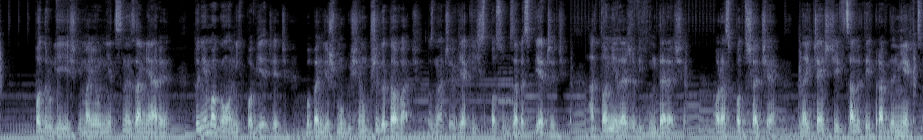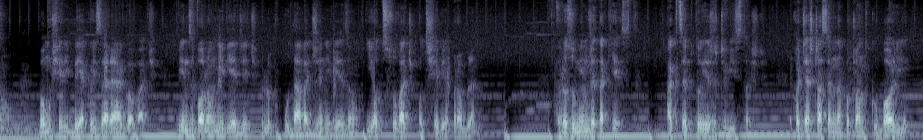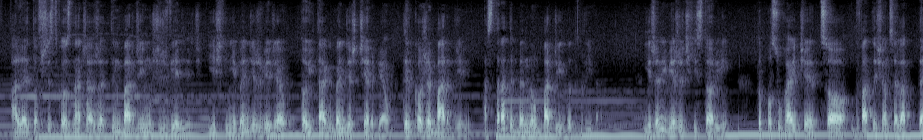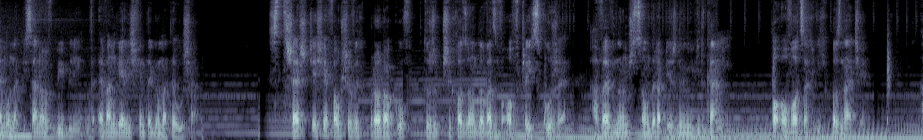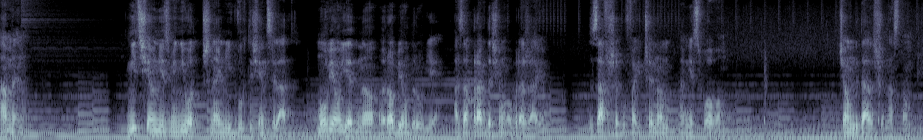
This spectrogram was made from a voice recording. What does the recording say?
po drugie, jeśli mają niecne zamiary, to nie mogą o nich powiedzieć, bo będziesz mógł się przygotować, to znaczy w jakiś sposób zabezpieczyć, a to nie leży w ich interesie. Oraz po trzecie, najczęściej wcale tej prawdy nie chcą, bo musieliby jakoś zareagować, więc wolą nie wiedzieć lub udawać, że nie wiedzą i odsuwać od siebie problem. Rozumiem, że tak jest. Akceptuję rzeczywistość. Chociaż czasem na początku boli, ale to wszystko oznacza, że tym bardziej musisz wiedzieć. Jeśli nie będziesz wiedział, to i tak będziesz cierpiał, tylko że bardziej, a straty będą bardziej dotkliwe. Jeżeli wierzyć historii, to posłuchajcie, co 2000 lat temu napisano w Biblii, w Ewangelii Świętego Mateusza. Strzeżcie się fałszywych proroków, którzy przychodzą do was w owczej skórze, a wewnątrz są drapieżnymi wilkami. Po owocach ich poznacie. Amen. Nic się nie zmieniło od przynajmniej 2000 lat. Mówią jedno, robią drugie, a zaprawdę się obrażają. Zawsze ufaj czynom, a nie słowom. Ciąg dalszy nastąpi.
